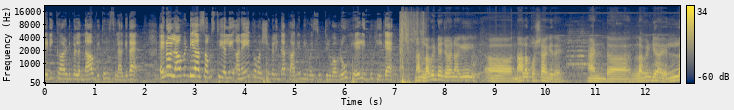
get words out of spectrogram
ID ಕಾರ್ಡ್ಗಳನ್ನ ವಿತರಿಸಲಾಗಿದೆ. ಇನ್ನು ಲವ್ ಇಂಡಿಯಾ ಸಂಸ್ಥೆಯಲ್ಲಿ ಅನೇಕ ವರ್ಷಗಳಿಂದ ಕಾರ್ಯನಿರ್ವಹಿಸುತ್ತಿರುವವರು ಹೇಳಿದ್ದು ಹೀಗೆ. ನಾನು ಲವ್ ಇಂಡಿಯಾ ಜಾಯ್ನ್ ಆಗಿ ನಾಲ್ಕು ವರ್ಷ ಆಗಿದೆ. ಆ್ಯಂಡ್ ಲವ್ ಇಂಡಿಯಾ ಎಲ್ಲ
